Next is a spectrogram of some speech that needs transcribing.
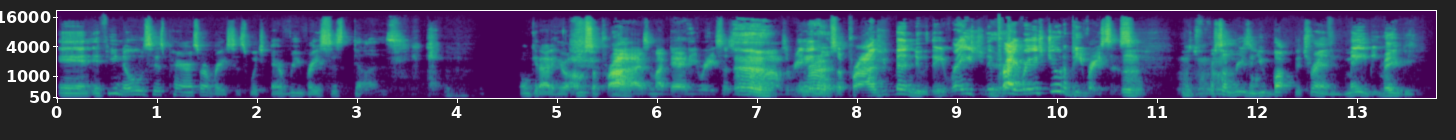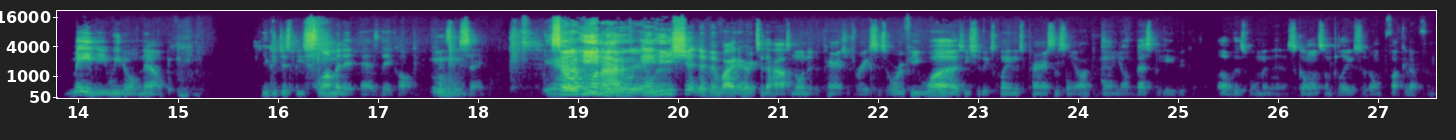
And if he knows his parents are racist, which every racist does, don't get out of here. I'm surprised my daddy racist. or My Uh, mom's racist. Ain't no right. surprise you've been to. They raised you. They Yeah. probably raised you to be racist. Mm. Which, for some reason, you bucked the trend. Maybe, Maybe. maybe we don't know. You could just be slumming it, as they call it, Mhm. say. Yeah, So he up on out of knew, there, and man. he shouldn't have invited her to the house knowing that the parents was racist. Or if he was, he should explain to his parents, listen, y'all have to be on your best behavior because I love this woman and it's going someplace, so don't fuck it up for me.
